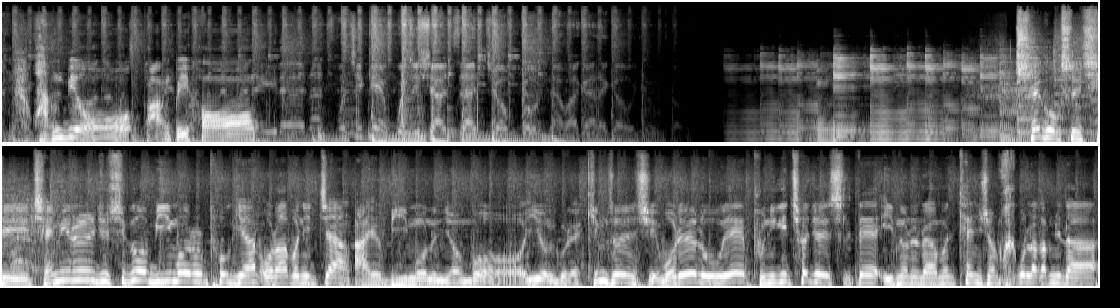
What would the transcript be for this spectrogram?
황비영 황비홍. 최곡순 씨 재미를 주시고 미모를 포기한 오라버니 짱 아유 미모는요 뭐 이 얼굴에 김소연 씨 월요일 오후에 분위기 처져 있을 때 이 노래 나오면 텐션 확 올라갑니다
